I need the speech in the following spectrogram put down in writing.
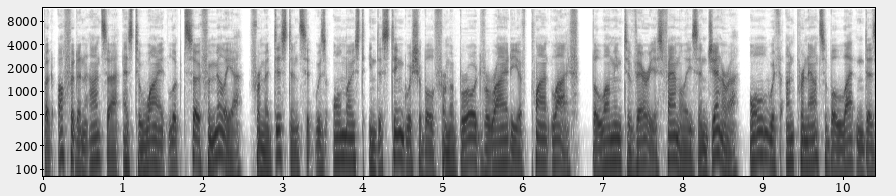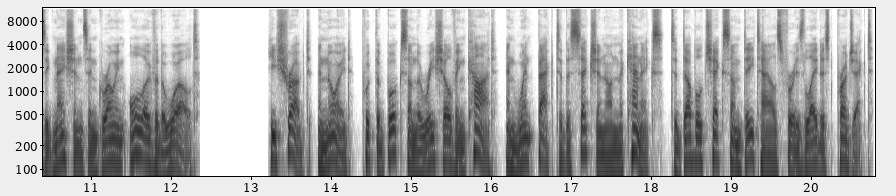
but offered an answer as to why it looked so familiar. From a distance, it was almost indistinguishable from a broad variety of plant life, belonging to various families and genera, all with unpronounceable Latin designations and growing all over the world. He shrugged, annoyed, put the books on the reshelving cart, and went back to the section on mechanics to double check some details for his latest project.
